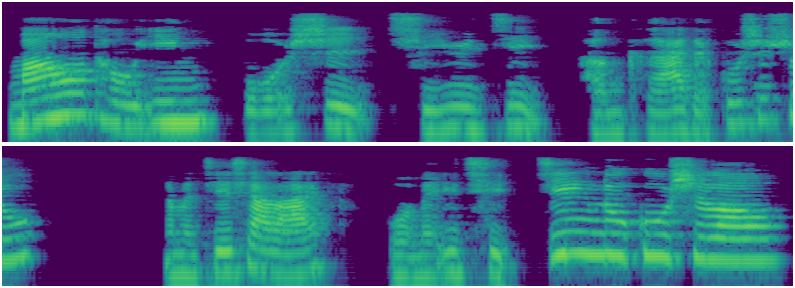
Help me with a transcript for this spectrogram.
猫头鹰博士奇遇记》很可爱的故事书。那么接下来。我们一起进入故事喽。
